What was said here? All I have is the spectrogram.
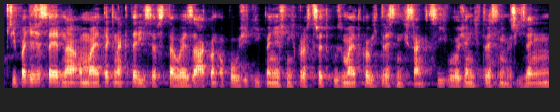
V případě, že se jedná o majetek, na který se vztahuje zákon o použití peněžních prostředků z majetkových trestních sankcí uložených v trestním řízení,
